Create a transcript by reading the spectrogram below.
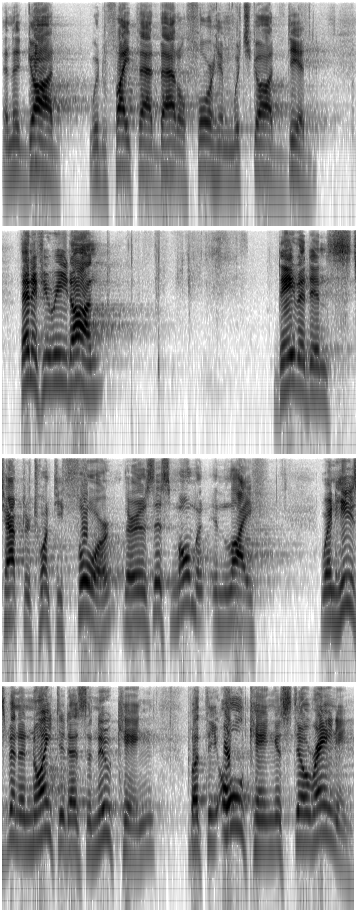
and that God would fight that battle for him, which God did. Then, if you read on, David in chapter 24, there is this moment in life when he's been anointed as the new king, but the old king is still reigning.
